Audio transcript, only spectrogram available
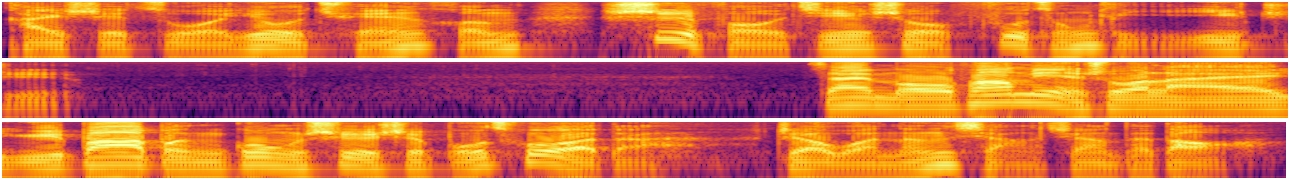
开始左右权衡是否接受副总理一职。在某方面说来，与巴本共事是不错的，这我能想象得到。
